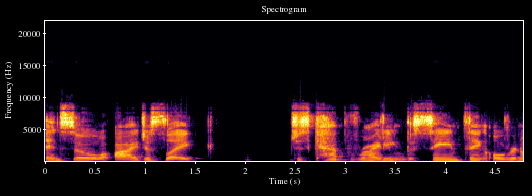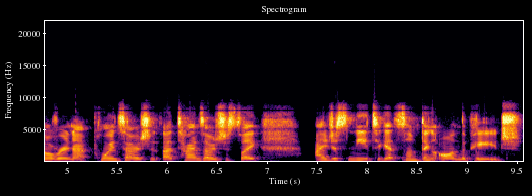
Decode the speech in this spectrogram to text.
and so I just like just kept writing the same thing over and over. And at points, I was just, at times I was just like, I just need to get something on the page.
